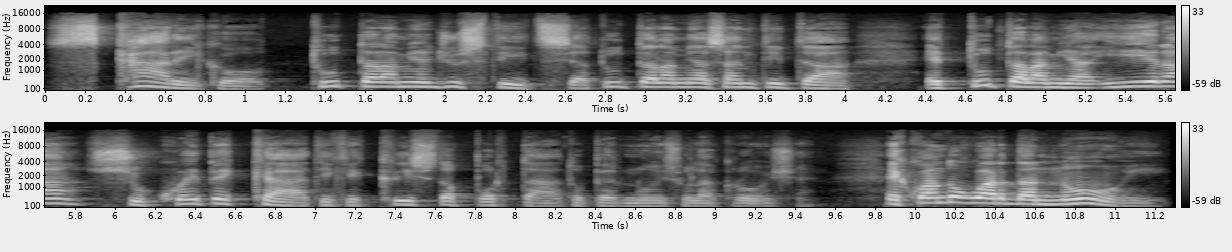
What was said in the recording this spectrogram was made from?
scarico tutta la mia giustizia, tutta la mia santità e tutta la mia ira su quei peccati che Cristo ha portato per noi sulla croce. E quando guarda a noi,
